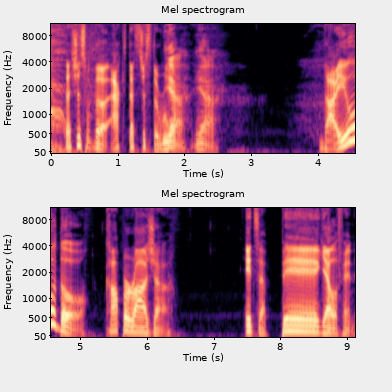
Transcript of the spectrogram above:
that's just the act. That's just the rule. Yeah, yeah. Diodo Copperajah. It's a big elephant.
